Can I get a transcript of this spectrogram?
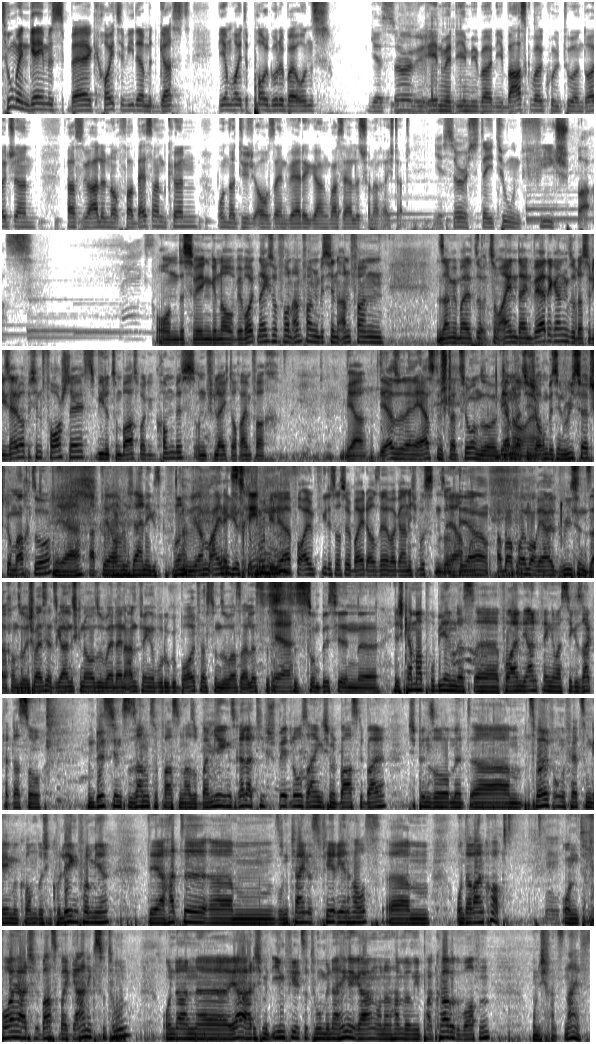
Two-Man Game ist back, heute wieder mit Gast. Wir haben heute Paul Gude bei uns. Yes, Sir. Wir reden mit ihm über die Basketballkultur in Deutschland, was wir alle noch verbessern können und natürlich auch seinen Werdegang, was er alles schon erreicht hat. Yes, Sir, stay tuned. Viel Spaß. Und deswegen, genau, wir wollten eigentlich so von Anfang ein bisschen anfangen, sagen wir mal, so, zum einen deinen Werdegang, sodass du dich selber ein bisschen vorstellst, wie du zum Basketball gekommen bist und vielleicht auch einfach, ja, Ja, so deine ersten Stationen. So. Wir Genau, haben natürlich ja. auch ein bisschen Research gemacht. So. Ja, habt ihr hoffentlich einiges gefunden. Wir haben einiges extrem gefunden. viel, ja, vor allem vieles, was wir beide auch selber gar nicht wussten. So. Ja. Ja, aber vor allem auch eher halt Recent-Sachen. So. Ich weiß jetzt gar nicht genau, so bei deinen Anfängen, wo du geballt hast und sowas alles. Das, Ja. das ist so ein bisschen. Äh, Ich kann mal probieren, das äh, vor allem die Anfänge, was sie gesagt hat, das so ein bisschen zusammenzufassen. Also bei mir ging es relativ spät los eigentlich mit Basketball. Ich bin so mit ähm, zwölf ungefähr zum Game gekommen durch einen Kollegen von mir. Der hatte ähm, so ein kleines Ferienhaus ähm, und da war ein Korb. Und vorher hatte ich mit Basketball gar nichts zu tun. Und dann äh, ja, hatte ich mit ihm viel zu tun, bin da hingegangen und dann haben wir irgendwie ein paar Körbe geworfen und ich fand's nice.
